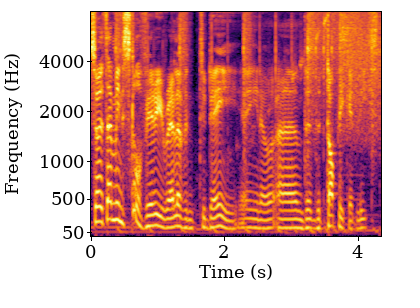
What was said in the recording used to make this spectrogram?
So it's, I mean, it's still very relevant today, uh, you know, um, the, the topic at least.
